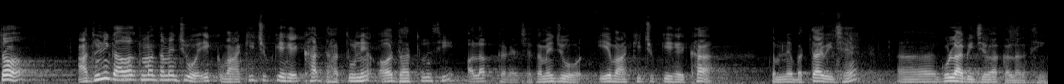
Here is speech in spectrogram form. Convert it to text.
તો આધુનિક આવર્તમાં તમે જુઓ, એક વાંકી ચૂકી રેખા ધાતુને અધાતુથી અલગ કરે છે. તમે જુઓ, એ વાંકી ચૂકી રેખા તમને બતાવી છે ગુલાબી જેવા કલરથી.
